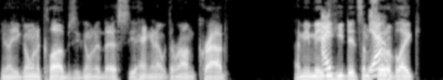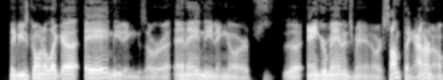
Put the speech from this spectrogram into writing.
You know, you're going to clubs, you're going to this, you're hanging out with the wrong crowd. I mean, maybe I- he did some yeah. sort of like maybe he's going to like a AA meetings or a NA meeting or uh, anger management or something. I don't know.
